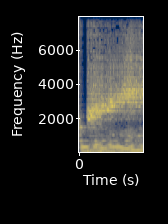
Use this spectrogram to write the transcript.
Thank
